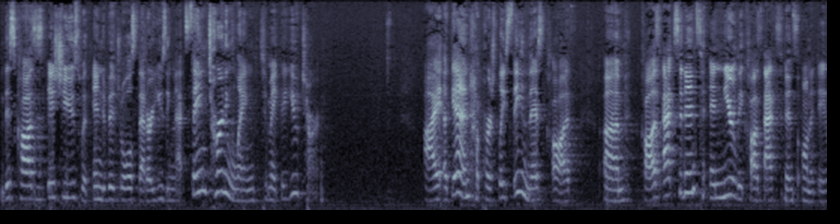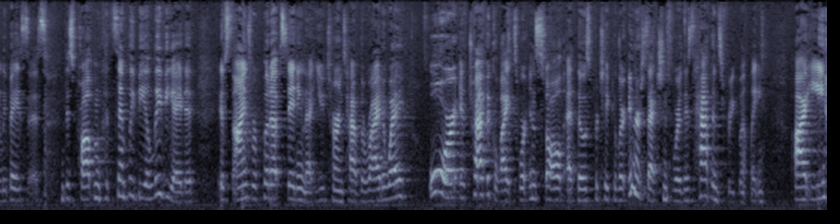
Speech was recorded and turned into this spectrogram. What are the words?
This causes issues with individuals that are using that same turning lane to make a U-turn. I, again, have personally seen this cause, um, cause accidents and nearly cause accidents on a daily basis. This problem could simply be alleviated if signs were put up stating that U-turns have the right of way or if traffic lights were installed at those particular intersections where this happens frequently, i.e.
